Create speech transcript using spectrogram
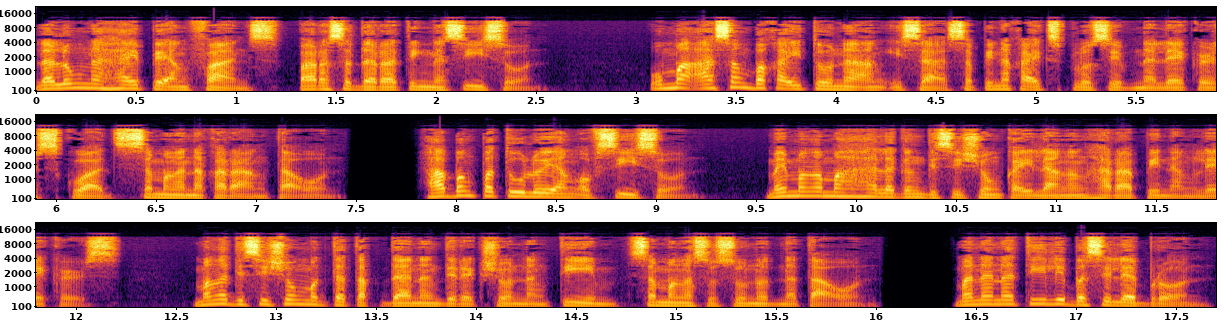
Lalong na-hype ang fans para sa darating na season, Umaasang baka ito na ang isa sa pinaka-explosive na Lakers squads sa mga nakaraang taon. Habang patuloy ang off-season, may mga mahalagang desisyong kailangang harapin ang Lakers, mga desisyong magtatakda ng direksyon ng team sa mga susunod na taon. Mananatili ba si Lebron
